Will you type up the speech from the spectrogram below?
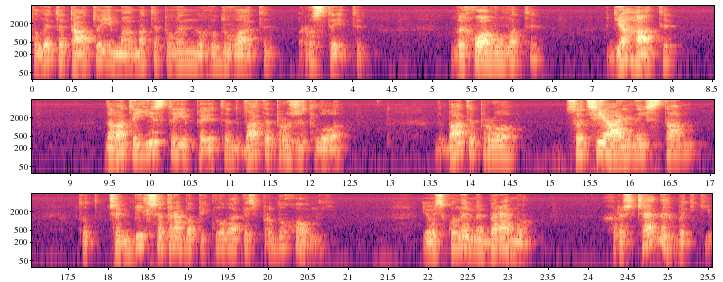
коли ти тато і мама, ти повинен годувати, ростити, виховувати, вдягати, давати їсти і пити, дбати про житло, дбати про соціальний стан, то чим більше треба піклуватись про духовний. І ось коли ми беремо хрещених батьків,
